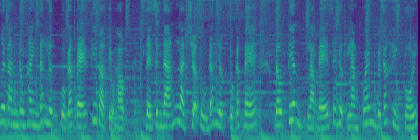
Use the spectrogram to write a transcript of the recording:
người bạn đồng hành đắc lực của các bé khi vào tiểu học để xứng đáng là trợ thủ đắc lực của các bé. Đầu tiên là bé sẽ được làm quen với các hình khối,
